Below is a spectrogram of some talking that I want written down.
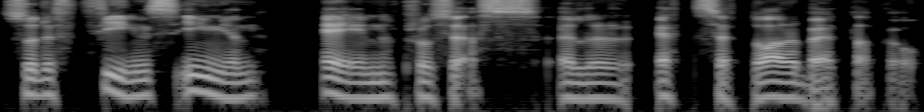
Så det finns ingen en process eller ett sätt att arbeta på.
